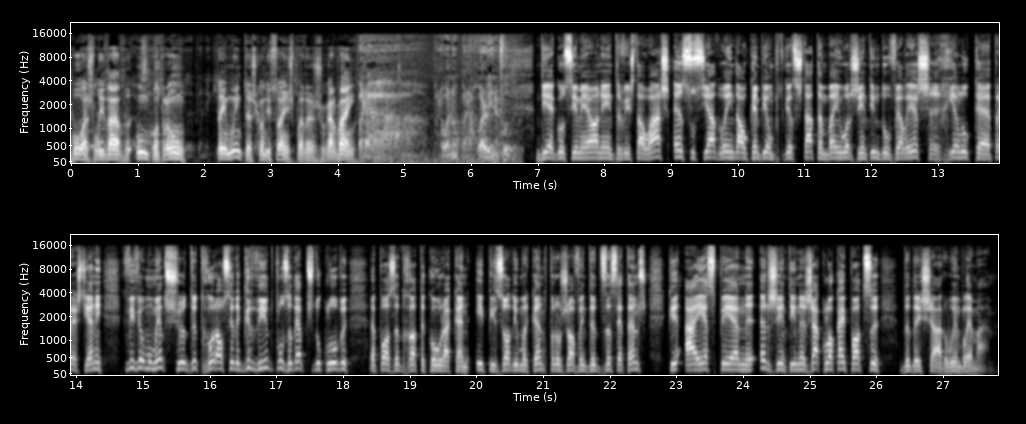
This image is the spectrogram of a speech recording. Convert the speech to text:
boa agilidade, um contra um tem muitas condições para jogar bem. Para, para, bueno, para jugar bem futebol. Diego Simeone, em entrevista ao AS, associado ainda ao campeão português, está também o argentino do Vélez, Gianluca Prestiani, que viveu momentos de terror ao ser agredido pelos adeptos do clube após a derrota com o Huracan. Episódio marcante para o jovem de 17 anos, que a ESPN Argentina já coloca a hipótese de deixar o emblema.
